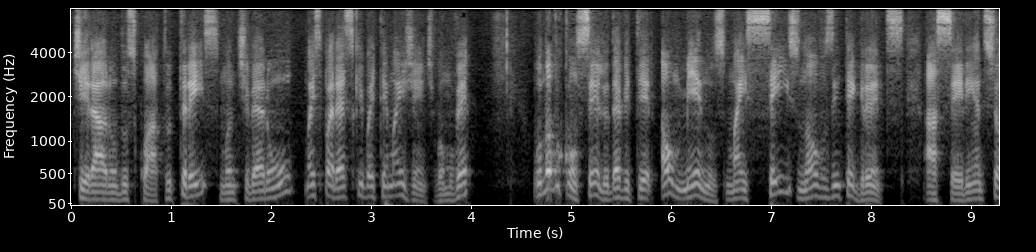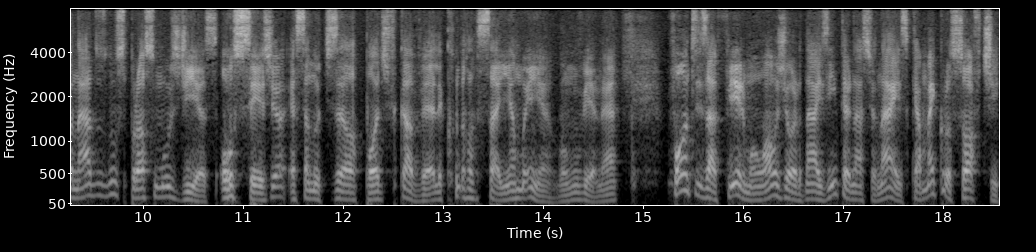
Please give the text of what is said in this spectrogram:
Tiraram dos quatro três, mantiveram um, mas parece que vai ter mais gente. Vamos ver? O novo conselho deve ter ao menos mais seis novos integrantes a serem adicionados nos próximos dias. Ou seja, essa notícia ela pode ficar velha quando ela sair amanhã. Vamos ver, né? Fontes afirmam aos jornais internacionais que a Microsoft,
